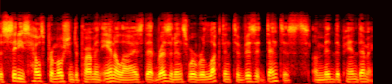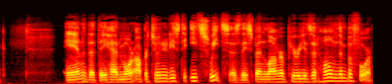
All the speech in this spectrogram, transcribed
the city's health promotion department analyzed that residents were reluctant to visit dentists amid the pandemic and that they had more opportunities to eat sweets as they spend longer periods at home than before.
